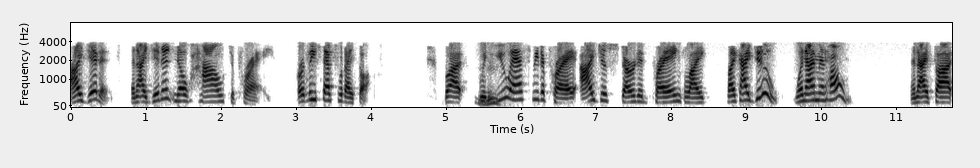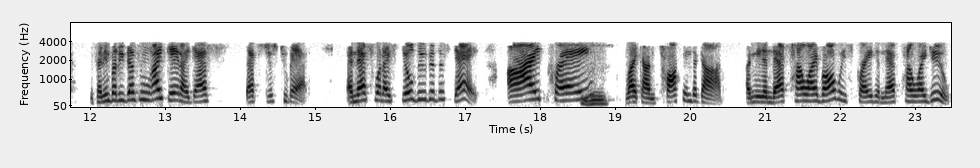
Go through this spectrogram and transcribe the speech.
I didn't. And I didn't know how to pray. Or at least that's what I thought. But when Mhm. you asked me to pray, I just started praying like like I do when I'm at home. And I thought, if anybody doesn't like it, I guess that's just too bad. And that's what I still do to this day. I pray Mm-hmm. like I'm talking to God. I mean, and that's how I've always prayed, and that's how I do.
